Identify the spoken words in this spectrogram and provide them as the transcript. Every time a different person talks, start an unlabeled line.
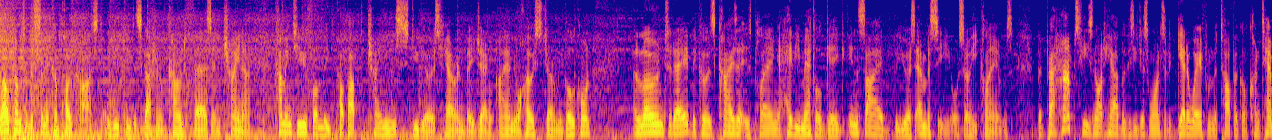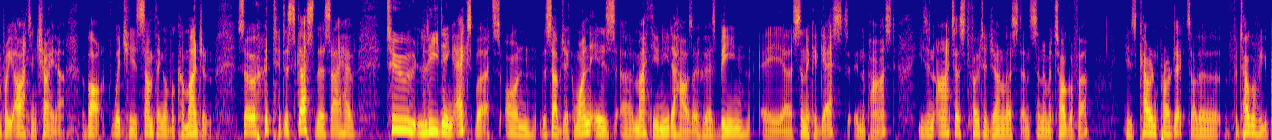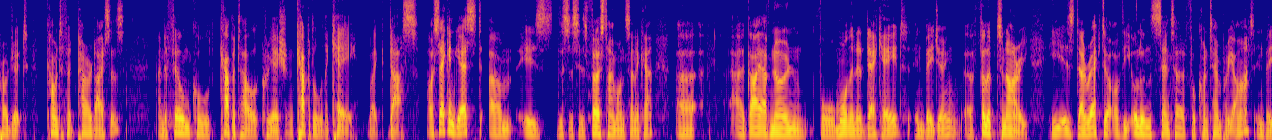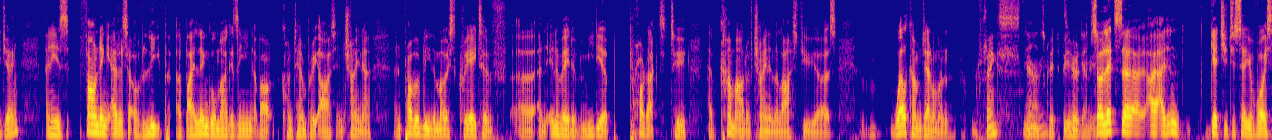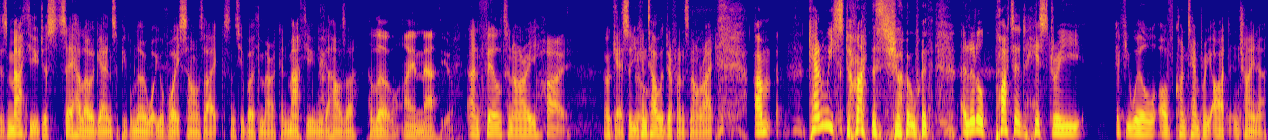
Welcome to the Sinica Podcast, a weekly discussion of current affairs in China, coming to you from the pop up Chinese studios here in Beijing. I am your host, Jeremy Goldkorn, alone today because Kaiser is playing a heavy metal gig inside the US Embassy, or so he claims. But perhaps he's not here because he just wanted to get away from the topic of contemporary art in China, about which he is something of a curmudgeon. So, to discuss this, I have two leading experts on the subject. One is uh, Matthew Niederhauser, who has been a uh, Sinica guest in the past. He's an artist, photojournalist, and cinematographer. His current projects are the photography project Counterfeit Paradises and a film called Kapital Creation, capital with a K, like Das. Our second guest um, is this is his first time on Sinica. Uh, a guy I've known for more than a decade in Beijing, uh, Philip Tinari. He is director of the Ullens Center for Contemporary Art in Beijing, and he's founding editor of Leap, a bilingual magazine about contemporary art in China, and probably the most creative uh, and innovative media product to have come out of China in the last few years. Welcome, gentlemen.
Thanks.
Yeah, it's great to be here again.
So let's. Uh, I, I didn't get you to say your voices. Matthew, just say hello again so people know what your voice sounds like since you're both American. Matthew Niederhauser.
Hello, I am Matthew.
And Phil Tinari.
Hi.
Okay, so you can tell the difference now, right? Um, can we start this show with a little potted history, if you will, of contemporary art in China?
